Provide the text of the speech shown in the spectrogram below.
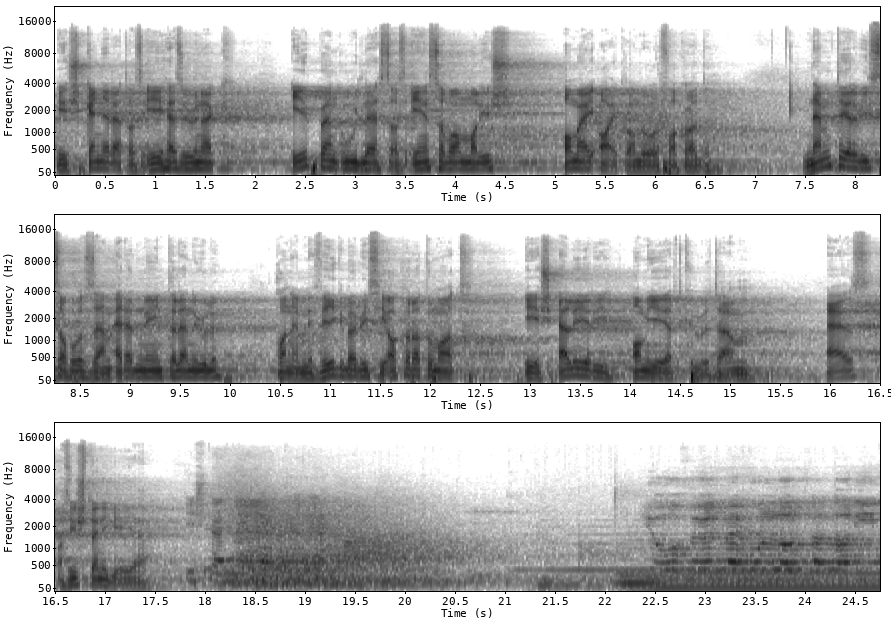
és kenyeret az éhezőnek, éppen úgy lesz az én szavammal is, amely ajkamról fakad. Nem tér vissza hozzám eredménytelenül, hanem végbe viszi akaratomat, és eléri, amiért küldtem. Ez az Isten igéje. Istennek jó földbe hullott a tanív,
